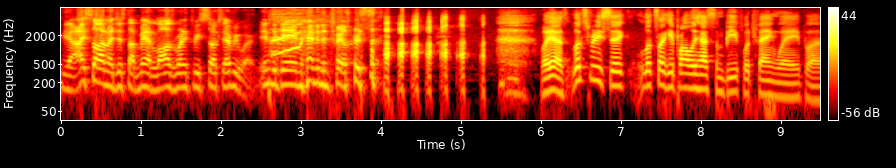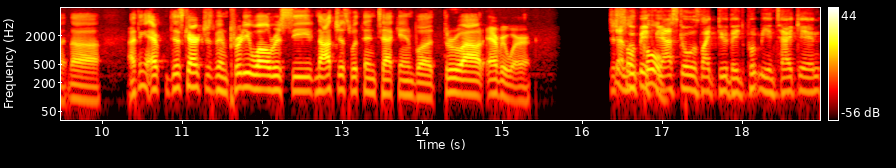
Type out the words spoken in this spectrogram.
Yeah, I saw it and I just thought, man, Law's running three sucks everywhere. In the game and in the trailers. but yeah, looks pretty sick. Looks like he probably has some beef with Feng Wei, but uh, I think this character's been pretty well received, not just within Tekken, but throughout everywhere. Just Yeah, so Lupe cool. Fiasco was like, dude, they put me in Tekken.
